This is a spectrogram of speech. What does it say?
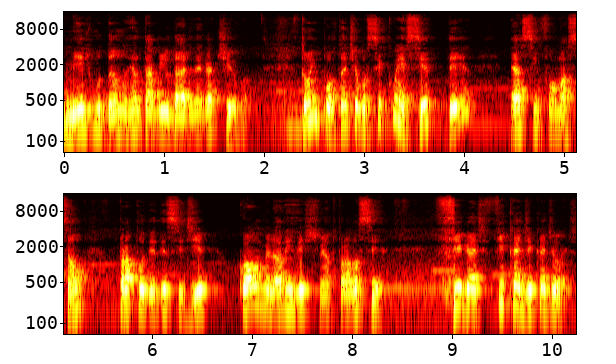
mesmo dando rentabilidade negativa. Então o importante é você conhecer, ter essa informação para poder decidir qual é o melhor investimento para você. Fica, fica a dica de hoje.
